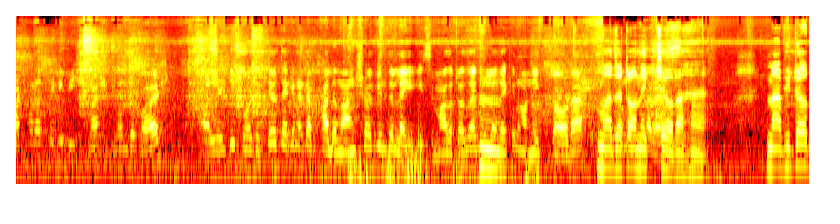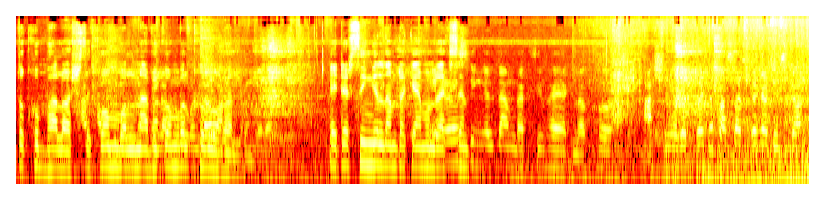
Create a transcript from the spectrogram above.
আঠারো থেকে বিশ মাস পর্যন্ত বয়স। অলরেডি বডিতেও দেখেন একটা ভালো মাংস কিন্তু লেগে গেছে। মাজা টাজাগুলো দেখেন অনেক চওড়া মাজাটা অনেক চওড়া হ্যাঁ। নাভিটাও তো খুব ভালো আসছে। কম্বল নাভি কম্বল খুবই ভালো। এটার সিঙ্গেল দামটা কেমন রাখছেন? সিঙ্গেল দাম রাখছি ভাই এক লক্ষ আশি হাজার টাকা পাঁচ হাজার টাকা ডিসকাউন্ট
